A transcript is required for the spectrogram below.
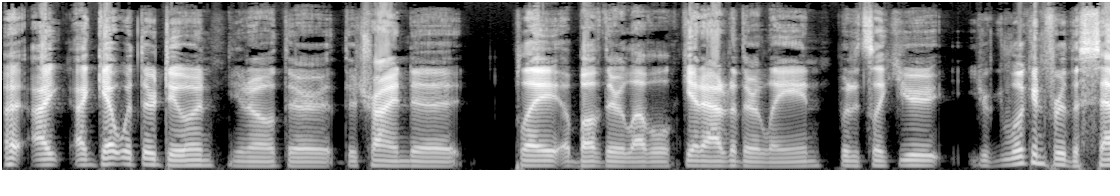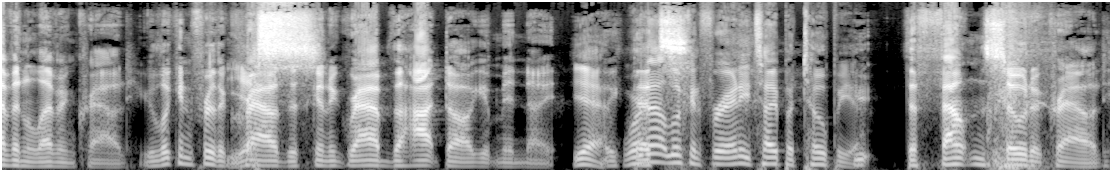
I, I I get what they're doing. You know, they're they're trying to play above their level, get out of their lane. But it's like you're you're looking for the 7-Eleven crowd. You're looking for the crowd that's going to grab the hot dog at midnight. Yeah, Like, we're not looking for any type of topia. The fountain soda crowd.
